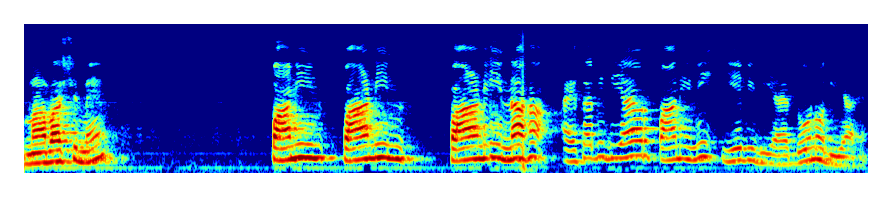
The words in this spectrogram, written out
महाभाष्य में, पानी पानी पानी न, ऐसा भी दिया है और पानी नी, ये भी दिया है, दोनों दिया है।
